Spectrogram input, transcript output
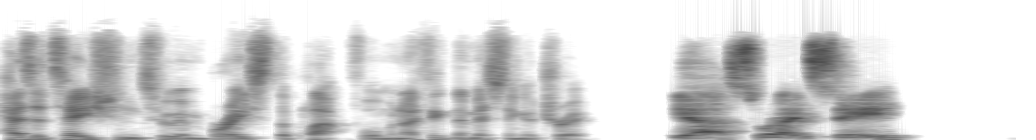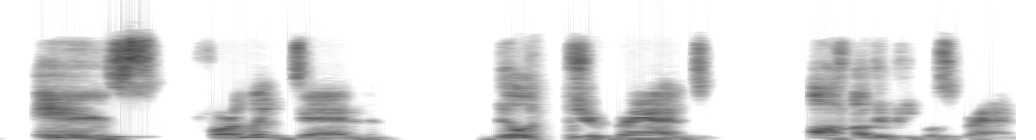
hesitation to embrace the platform, and I think they're missing a trick. Yeah. So what I'd say is for LinkedIn, build your brand off other people's brand.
